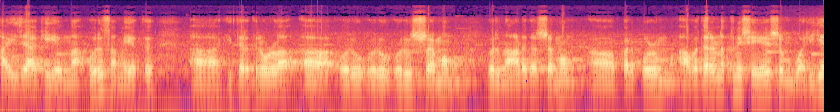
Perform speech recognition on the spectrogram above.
ഹൈജാക്ക് ചെയ്യുന്ന ഒരു സമയത്ത് ഇത്തരത്തിലുള്ള ഒരു ഒരു ഒരു ശ്രമം ഒരു നാടക ശ്രമം പലപ്പോഴും അവതരണത്തിന് ശേഷം വലിയ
